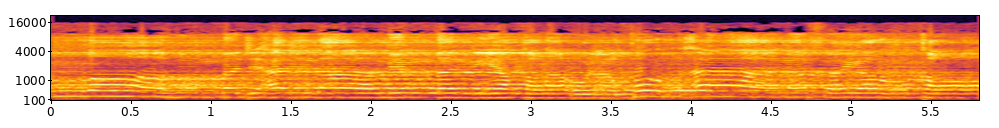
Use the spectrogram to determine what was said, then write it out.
اللهم اجعلنا ممن يقرأ القرآن فيرقى.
